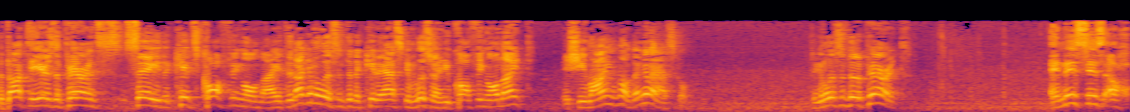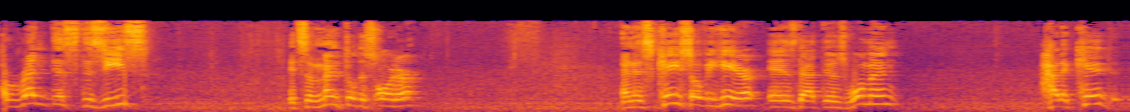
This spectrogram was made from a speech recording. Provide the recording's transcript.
The doctor hears the parents say the kid's coughing all night. They're not going to listen to the kid ask him, "Listen, are you coughing all night? Is she lying?" No, they're going to ask him. They're going to listen to the parent. And this is a horrendous disease. It's a mental disorder. And this case over here is that this woman had a kid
